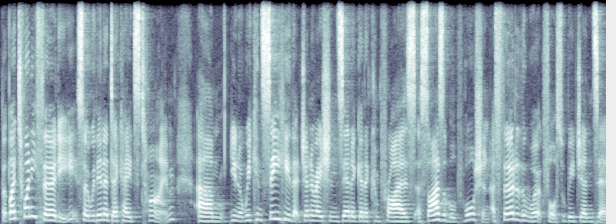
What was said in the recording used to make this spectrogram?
But by 2030, so within a decade's time, um, you know, we can see here that Generation Z are going to comprise a sizable proportion. A third of the workforce will be Gen Z,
